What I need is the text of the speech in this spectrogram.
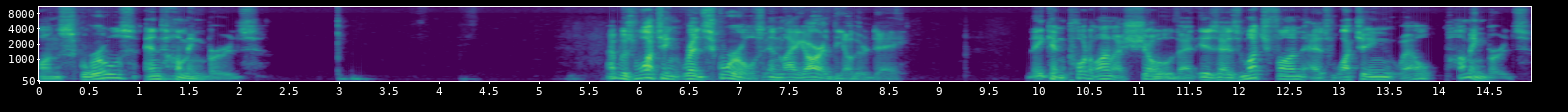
on squirrels and hummingbirds. I was watching red squirrels in my yard the other day. They can put on a show that is as much fun as watching, well, hummingbirds.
